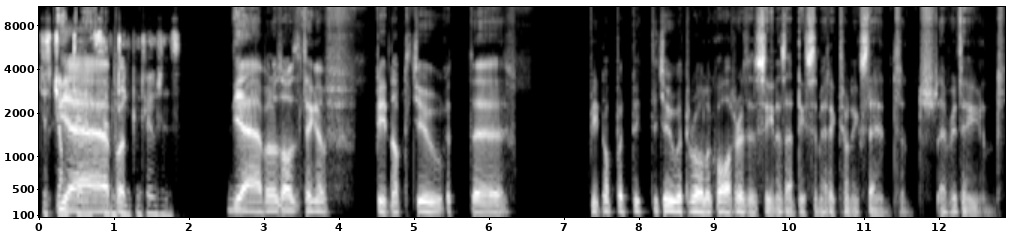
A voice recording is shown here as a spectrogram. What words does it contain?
just jumped Yeah, to seventeen but- conclusions. Yeah, but it was always the thing of beating up the Jew with the beating up with the, the Jew with the roll of quarters is seen as anti-Semitic to an extent and everything. And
